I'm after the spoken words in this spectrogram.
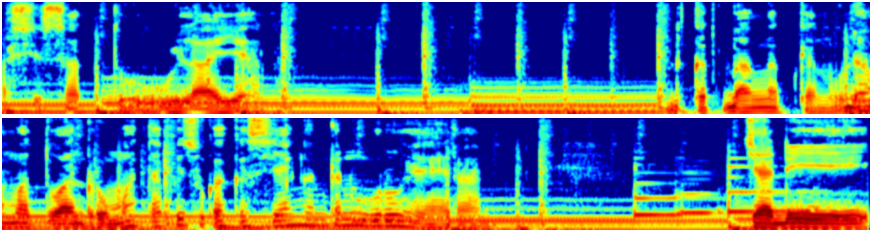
Masih satu wilayah. Deket banget kan udah sama tuan rumah tapi suka kesiangan kan guru heran. Jadi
